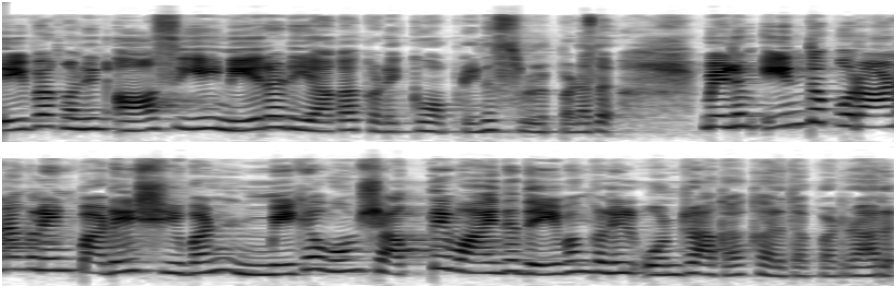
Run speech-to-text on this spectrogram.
தெய்வங்களின் ஆசையை நேரடியாக கிடைக்கும் அப்படின்னு சொல்லப்படுது. மேலும் இந்து புராணங்களின் படி சிவன் மிகவும் சக்தி வாய்ந்த தெய்வங்களில் ஒன்றாக கருதப்படுறாரு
